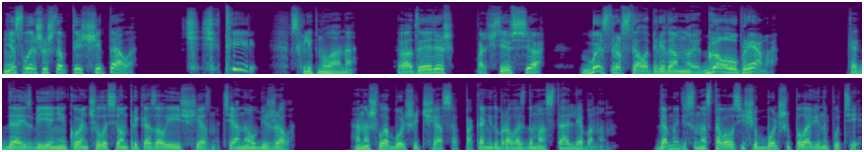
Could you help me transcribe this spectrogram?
Не слышу, чтоб ты считала!» «Четыре!» — всхлипнула она. «Вот видишь, почти все. Быстро встала передо мной, голову прямо!» Когда избиение кончилось, он приказал ей исчезнуть, и она убежала. Она шла больше часа, пока не добралась до моста Лебанон. До Мэдисона оставалось еще больше половины пути.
